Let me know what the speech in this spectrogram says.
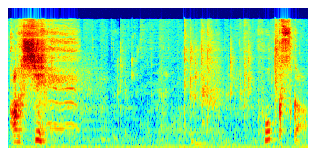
足。フォックスか？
